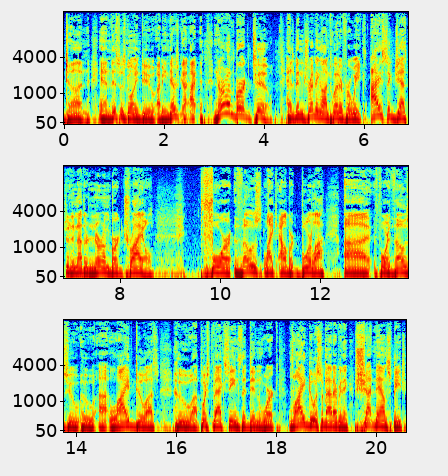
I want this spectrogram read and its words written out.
done. And this is going to, I mean, there's I, Nuremberg 2 has been trending on Twitter for weeks. I suggested another Nuremberg trial for those like Albert Bourla, uh, for those who who uh, lied to us, who uh, pushed vaccines that didn't work, lied to us about everything, shut down speech.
